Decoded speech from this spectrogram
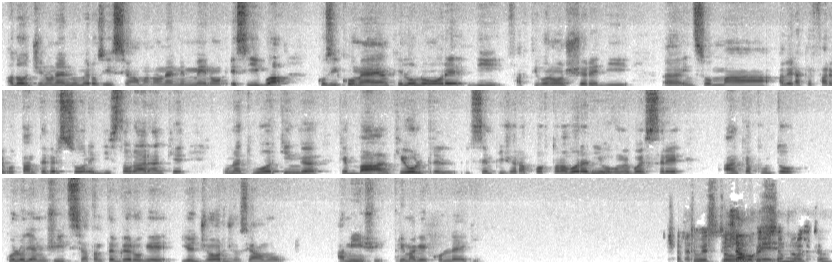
ad oggi non è numerosissima ma non è nemmeno esigua, così come hai anche l'onore di farti conoscere, di eh, insomma, avere a che fare con tante persone e di instaurare anche un networking che va anche oltre il, il semplice rapporto lavorativo, come può essere anche appunto quello di amicizia. Tant'è vero che io e Giorgio siamo amici prima che colleghi. Certo, questo, diciamo questo che, è molto...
